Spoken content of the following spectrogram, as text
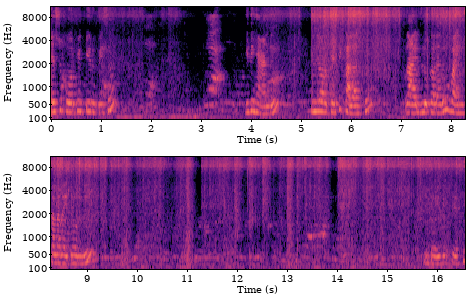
Just four fifty rupees. ఇది హ్యాండ్. ఇందులో వచ్చేసి colours. Royal blue colour wine colour అయితే ఉంది. ఇంకా ఇది వచ్చేసి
